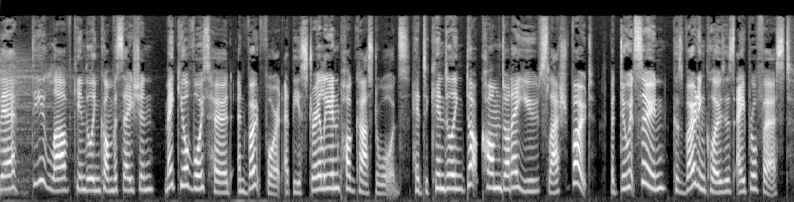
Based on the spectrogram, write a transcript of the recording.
there, do you love Kinderling Conversation? Make your voice heard and vote for it at the Australian Podcast Awards. Head to kinderling.com.au slash vote. But do it soon, because voting closes April 1st.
